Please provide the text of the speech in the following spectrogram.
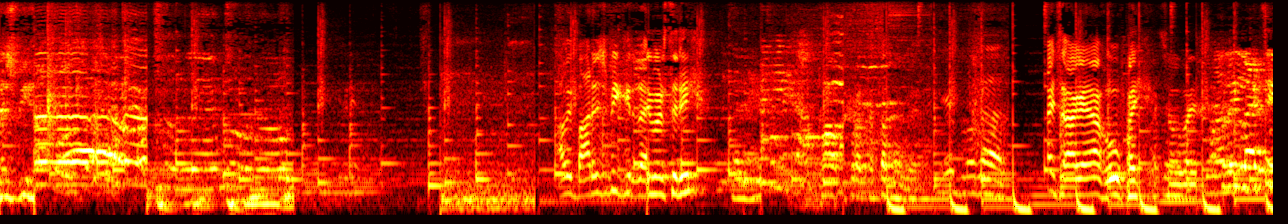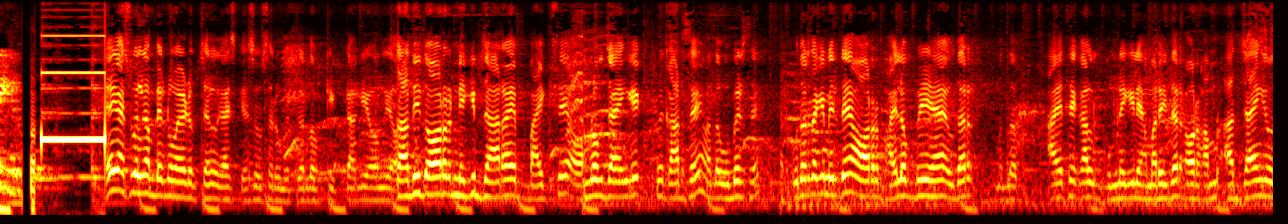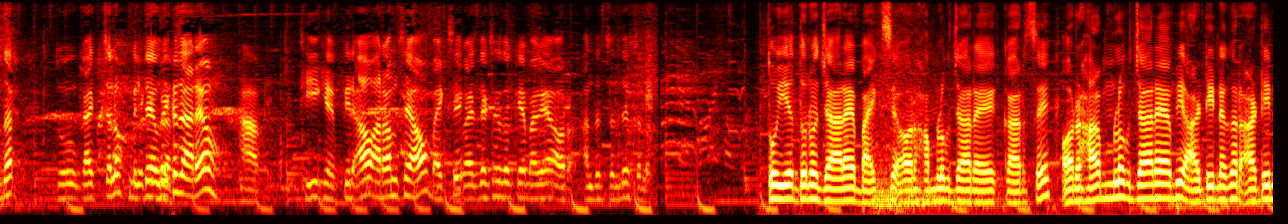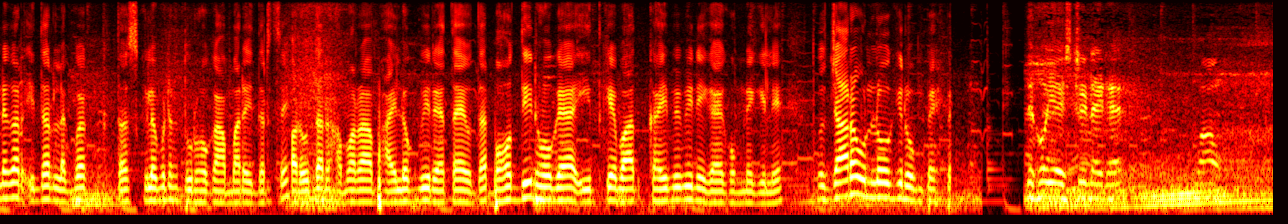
बारिश भी है अभी बारिश भी गिर रहा है। एनिवर्सरी हाँ पूरा खत्म हो गया। आ गया। हो भाई। Hey guys welcome back to my YouTube channel guys कैसे हो सर? उम्मीद करता हूँ ठीक ठाक ही होंगे। सादित और निकिब जा रहा है बाइक से। और हम लोग जाएँगे कार से मतलब उबेर से। उधर जाके मिलते हैं। और भाई लोग भी है उधर। मतलब आए थे कल घूमने के लिए हमारे इधर। और हम आज जाएँगे उधर। तो गाइस चलो मिलते हैं उधर। जा रहे हो? हाँ भाई। ठीक है, फिर आओ, आराम से आओ बाइक से। देख सकते हो कैब आ गया और अंदर चलते चलो। तो ये दोनों जा रहे हैं बाइक से और हम लोग जा रहे हैं कार से और हम लोग जा रहे हैं अभी आरटी नगर। आरटी नगर इधर लगभग 10 किलोमीटर दूर होगा हमारे इधर से और उधर हमारा भाई लोग भी रहता है उधर। बहुत दिन हो गया ईद के बाद कहीं पे भी नहीं गए घूमने के लिए। तो जा रहा हूँ उन लोगों की रूम पे। देखो ये स्ट्रीट लाइट है।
